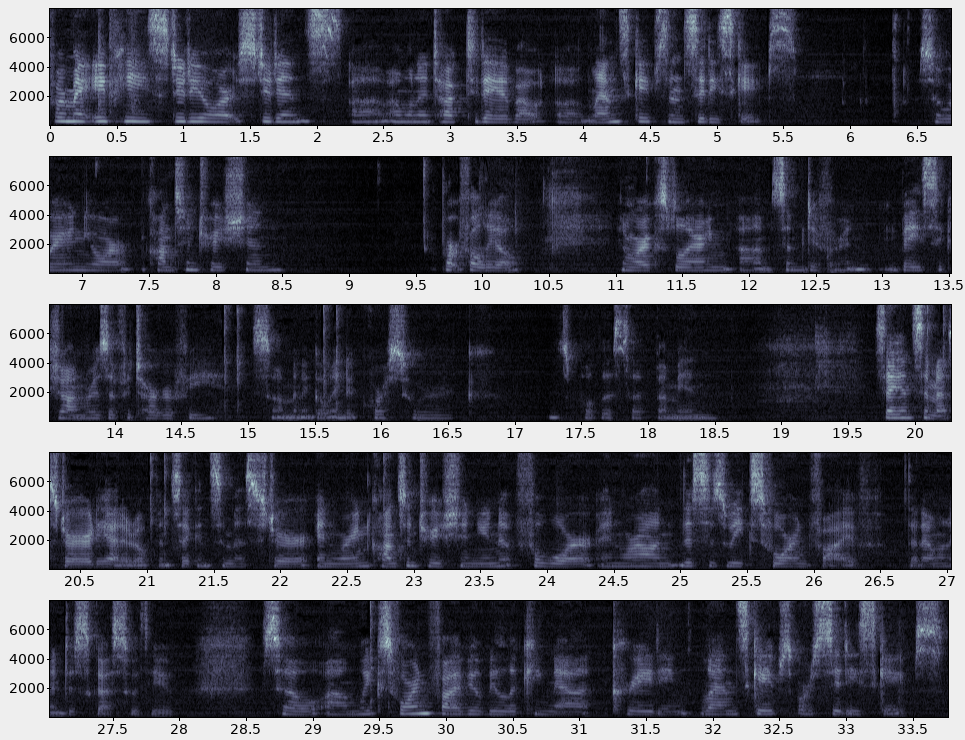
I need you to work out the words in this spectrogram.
For my AP Studio Art students, uh, I want to talk today about uh, landscapes and cityscapes. So we're in your concentration portfolio and we're exploring um, some different basic genres of photography. So I'm going to go into coursework. Let's pull this up. I'm in second semester. I already had it open second semester and we're in concentration unit 4 and we're on, this is weeks 4 and 5 that I want to discuss with you. So um, weeks 4 and 5 you'll be looking at creating landscapes or cityscapes.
